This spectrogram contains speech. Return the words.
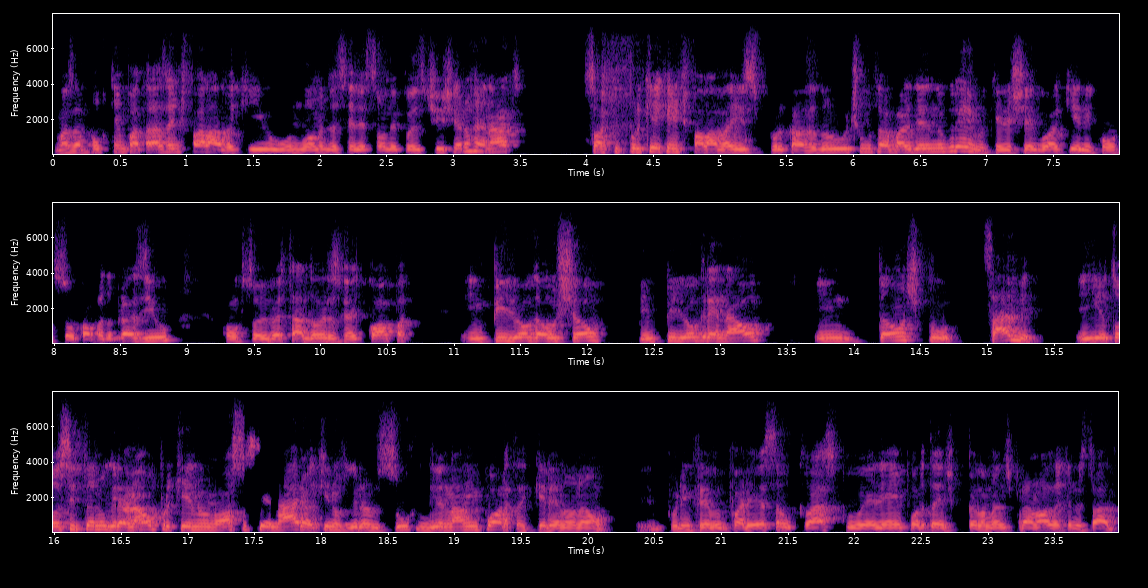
Mas há pouco tempo atrás a gente falava que o nome da seleção depois do Tite era o Renato. Só que por que, que a gente falava isso? Por causa do último trabalho dele no Grêmio, que ele chegou aqui, ele conquistou a Copa do Brasil, conquistou Libertadores, Recopa, empilhou Gauchão, empilhou Grenal. Então, tipo, sabe? E eu tô citando o Grenal porque no nosso cenário aqui no Rio Grande do Sul, o Grenal importa, querendo ou não. Por incrível que pareça, o clássico ele é importante, pelo menos para nós aqui no estado.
